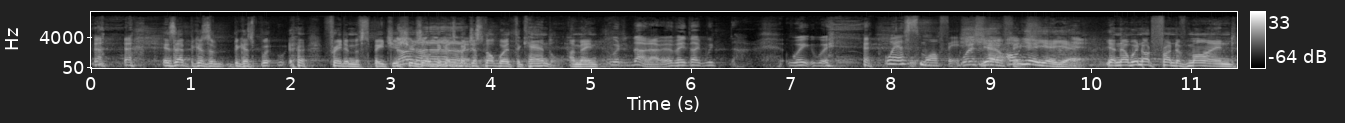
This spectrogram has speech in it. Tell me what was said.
Is that because of because freedom of speech issues, no, no, or because no, we're just not worth the candle? I mean, no, no. I mean, like, we, we, we we're small fish. We're small yeah. Fish. Oh, yeah, yeah, yeah, yeah. Yeah. No, we're not front of mind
